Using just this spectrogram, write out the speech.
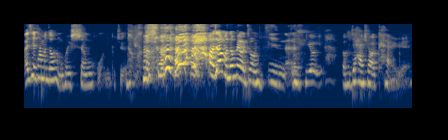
而且他们都很会生活，你不觉得吗？好像我们都没有这种技能。有，我觉得还是要看人，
